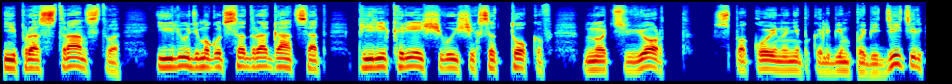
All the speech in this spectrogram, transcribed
и пространство, и люди могут содрогаться от перекрещивающихся токов, но тверд, спокойно непоколебим победитель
